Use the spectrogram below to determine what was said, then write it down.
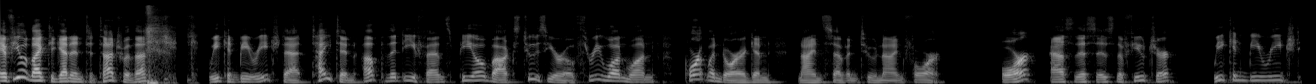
If you would like to get into touch with us, we can be reached at Tighten Up the Defense, P.O. Box 20311, Portland, Oregon 97294. Or, as this is the future, we can be reached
